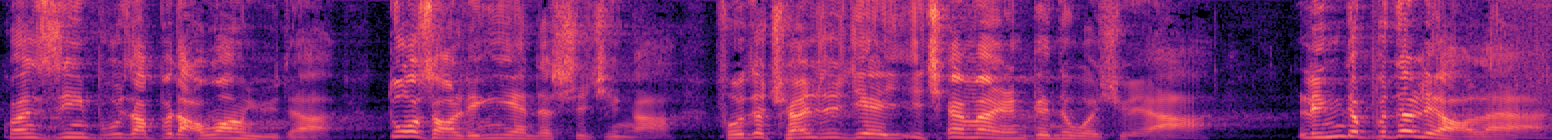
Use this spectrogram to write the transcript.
观世音菩萨不打妄语的，多少灵验的事情啊！否则全世界一千万人跟着我学啊，灵的不得了了。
